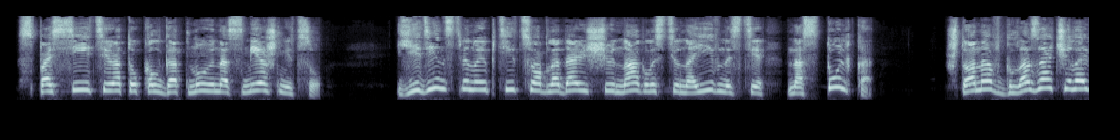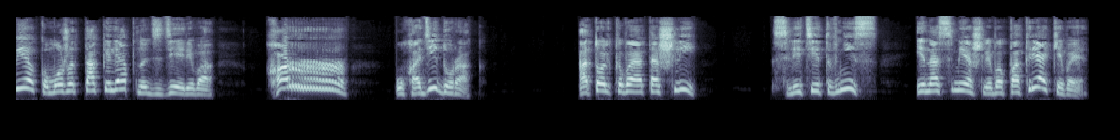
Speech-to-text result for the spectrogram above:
Спасите эту колготную насмешницу, единственную птицу, обладающую наглостью наивности настолько, что она в глаза человеку может так и ляпнуть с дерева. «Харррр! Уходи, дурак!» А только вы отошли, слетит вниз и, насмешливо покрякивая,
